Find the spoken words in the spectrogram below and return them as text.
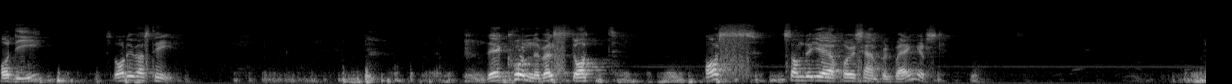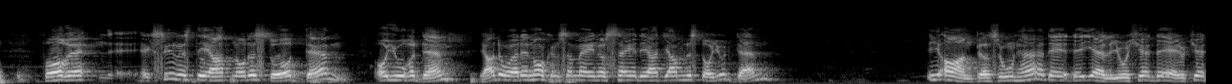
og de, står det i vers 10. Det kunne vel stått oss, som det gjør f.eks. på engelsk. For eh, jeg synes det at når det står 'dem' og 'gjorde dem', ja, da er det noen som mener å si det at ja, men det står jo 'dem' i annen person her. Det, det gjelder jo ikke det, jo ikke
